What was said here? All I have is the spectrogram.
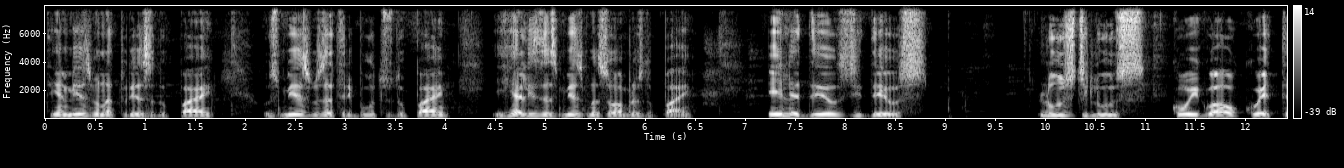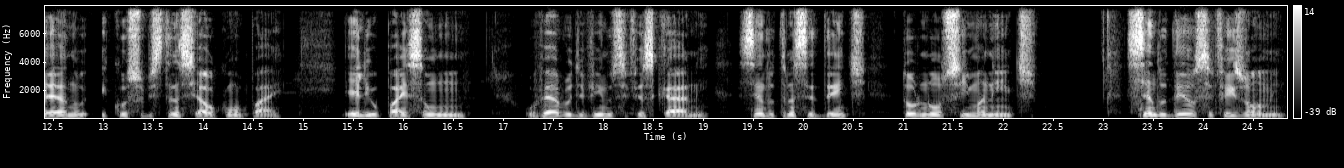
tem a mesma natureza do Pai, os mesmos atributos do Pai e realiza as mesmas obras do Pai. Ele é Deus de Deus, luz de luz, coigual, coeterno e consubstancial com o Pai. Ele e o Pai são um. O Verbo divino se fez carne, sendo transcendente, tornou-se imanente. Sendo Deus, se fez homem.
